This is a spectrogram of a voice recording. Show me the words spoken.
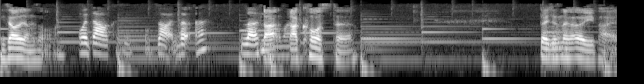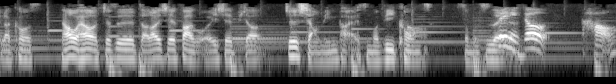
你知道我讲什么吗？我知道，可是我不知道了啊了什么吗？Lacoste，对，就是那个鳄鱼牌 Lacoste。然后我还有就是找到一些法国的一些比较就是小名牌，什么 V c o n 什么之类的所以。你就好，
